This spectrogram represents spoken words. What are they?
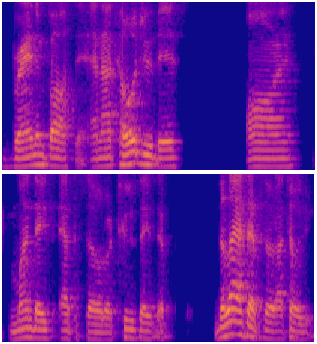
Brandon Boston. And I told you this on Monday's episode or Tuesday's episode the last episode I told you,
